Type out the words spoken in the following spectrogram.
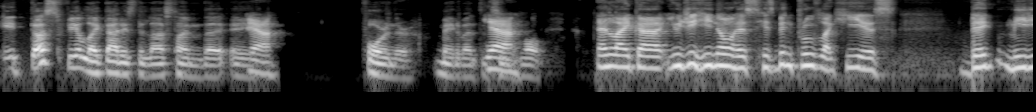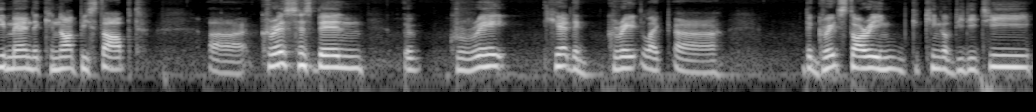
it does feel like that is the last time that a Yeah. foreigner main event. Yeah. And like uh, Yuji Hino has he's been proved like he is big meaty man that cannot be stopped. Uh, Chris has been a great. He had the great like uh, the great story in King of DDT.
